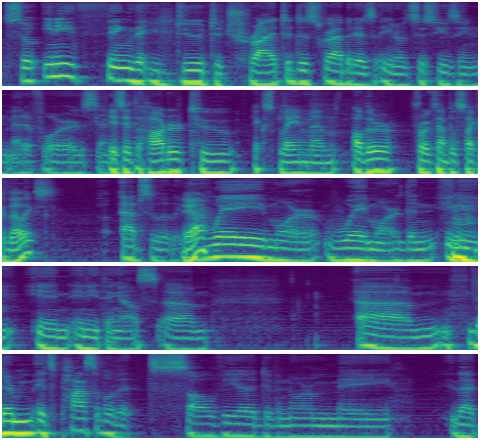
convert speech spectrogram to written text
so anything that you do to try to describe it is, you know, it's just using metaphors and Is it harder to explain than other, for example, psychedelics? Absolutely, Yeah? way more, way more than any in anything else. Um, um, there, it's possible that salvia divinorum may that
